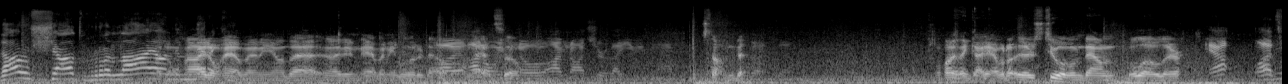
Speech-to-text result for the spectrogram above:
Thou shalt rely on the don't, I don't have any on that, I didn't have any loaded out Uh, I that, don't so even know. I'm not sure that you even have. something. But, To, uh, I think I have it. There's two of them down below there. yeah, let's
